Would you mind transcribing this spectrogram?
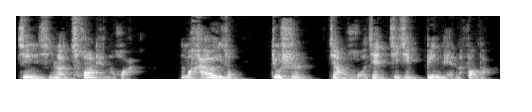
进行了串联的话，那么还有一种就是将火箭进行并联的方法，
